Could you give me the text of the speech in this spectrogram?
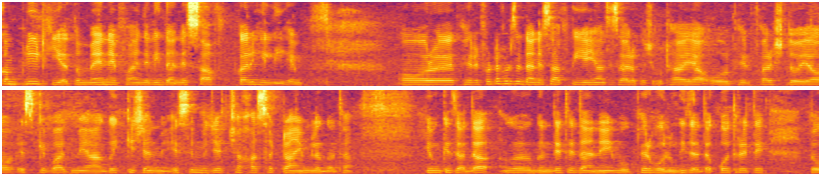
कंप्लीट किया तो मैंने फ़ाइनली दाने साफ़ कर ही ली है। और फिर फटाफट से दाने साफ़ किए, यहाँ से सारा कुछ उठाया और फिर फ़र्श धोया और इसके बाद मैं आ गई किचन में। इससे मुझे अच्छा खासा टाइम लगा था। क्योंकि ज़्यादा गंदे थे दाने, वो फिर बोलूँगी ज़्यादा कोथरे थे। तो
